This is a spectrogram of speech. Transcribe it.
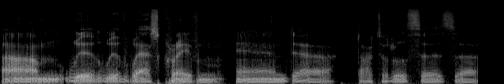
um, with with Wes Craven, and uh, Dr. Ruth says, uh,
